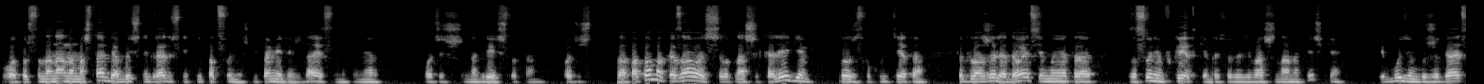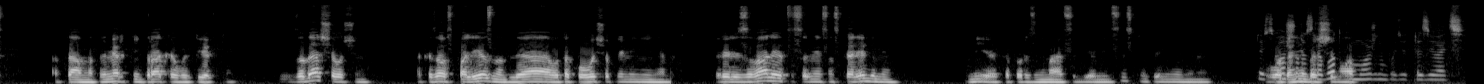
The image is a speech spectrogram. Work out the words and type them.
Вот, потому что на наномасштабе обычный градусник не подсунешь, не померишь, да, если, например, хочешь нагреть что-то. Хочешь. А потом оказалось, вот наши коллеги, тоже с факультета, предложили, а давайте мы это засунем в клетки, то есть вот эти ваши нанопечки, и будем выжигать там, например, какие-нибудь раковые клетки. Задача очень оказалась полезна для вот такого еще применения. Реализовали это совместно с коллегами, которые занимаются биомедицинскими применениями. То есть вот, вашу разработку большие... можно будет развивать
